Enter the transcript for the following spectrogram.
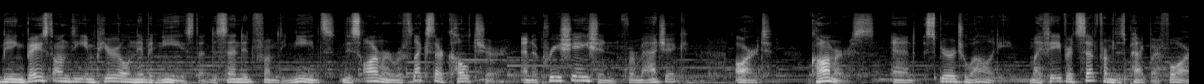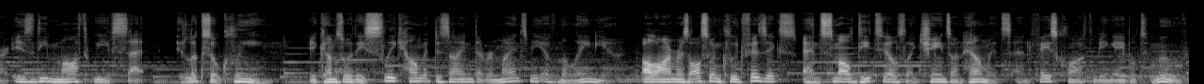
Being based on the Imperial Nibenese that descended from the Nedes, this armor reflects their culture and appreciation for magic, art, commerce, and spirituality. My favorite set from this pack by far is the Mothweave set. It looks so clean, it comes with a sleek helmet design that reminds me of Malenia. All armors also include physics, and small details like chains on helmets and face cloth being able to move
